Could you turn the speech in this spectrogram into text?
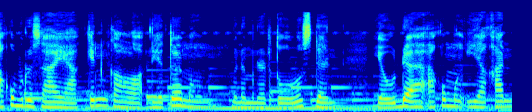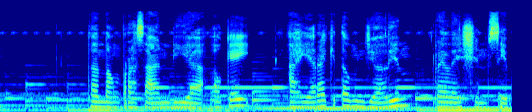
aku berusaha yakin kalau dia tuh emang benar-benar tulus dan ya udah aku mengiyakan tentang perasaan dia oke? Okay? akhirnya kita menjalin relationship.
